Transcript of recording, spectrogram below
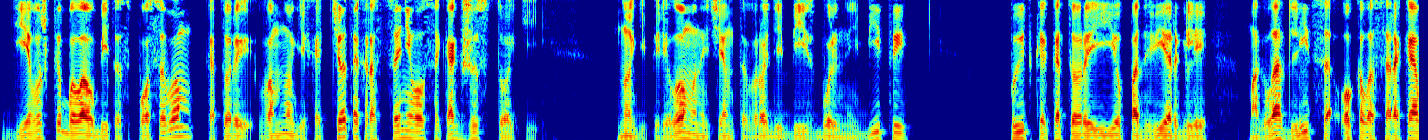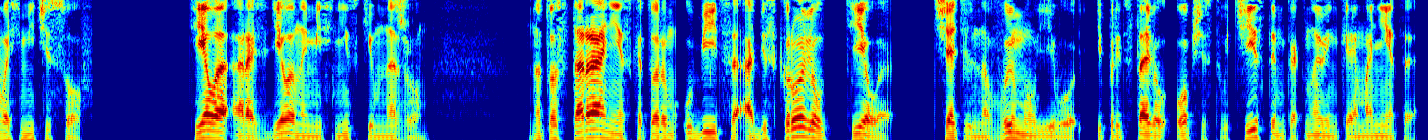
Девушка была убита способом, который во многих отчетах расценивался как жестокий. Ноги переломаны чем-то вроде бейсбольной биты, пытка, которой ее подвергли, могла длиться около 48 часов. Тело разделано мясницким ножом. Но то старание, с которым убийца обескровил тело, тщательно вымыл его и представил обществу чистым, как новенькая монета,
